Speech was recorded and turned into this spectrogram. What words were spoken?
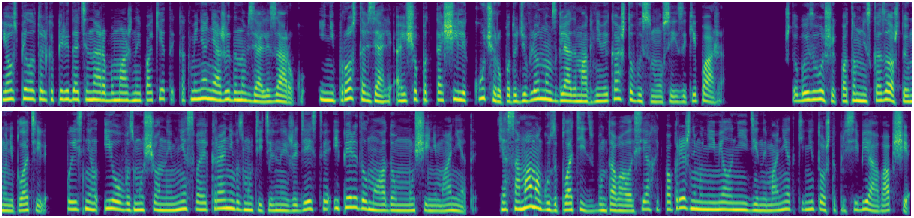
Я успела только передать Инара бумажные пакеты, как меня неожиданно взяли за руку. И не просто взяли, а еще подтащили к кучеру под удивленным взглядом огневика, что высунулся из экипажа. Чтобы извозчик потом не сказал, что ему не платили, пояснил Ио, возмущенный мне свои крайне возмутительные же действия, и передал молодому мужчине монеты. «Я сама могу заплатить», — взбунтовалась я, хоть по-прежнему не имела ни единой монетки, не то что при себе, а вообще.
